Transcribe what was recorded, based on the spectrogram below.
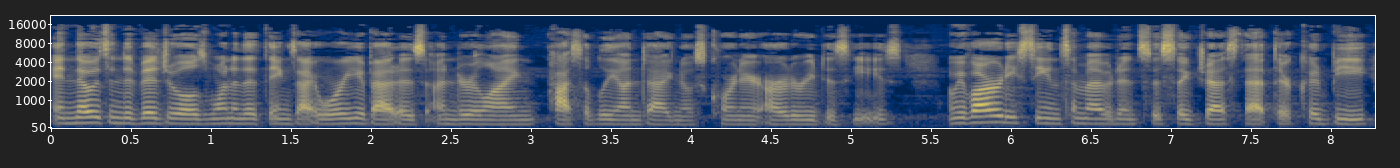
in those individuals, one of the things I worry about is underlying, possibly undiagnosed coronary artery disease. And we've already seen some evidence to suggest that there could be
